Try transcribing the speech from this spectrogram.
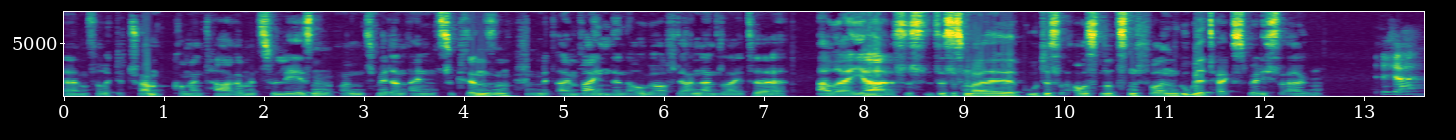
ähm, verrückte Trump-Kommentare mitzulesen und mir dann einen zu grinsen mit einem weinenden Auge auf der anderen Seite. Aber ja, das ist, das ist mal gutes Ausnutzen von Google Text, würde ich sagen. Ja,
